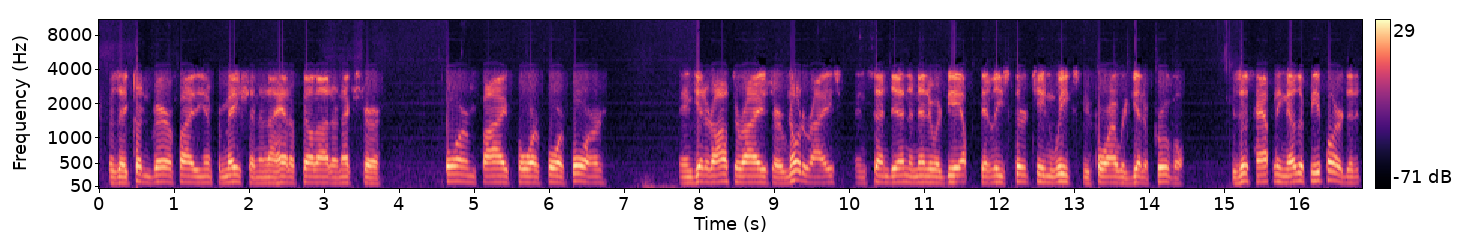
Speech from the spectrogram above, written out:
because they couldn't verify the information, and I had to fill out an extra form five four four four and get it authorized or notarized and send in, and then it would be up to at least thirteen weeks before I would get approval. Is this happening to other people, or did it?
